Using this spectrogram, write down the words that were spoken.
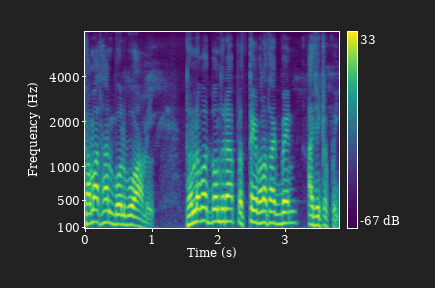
সমাধান বলব আমি। ধন্যবাদ বন্ধুরা প্রত্যেকে ভালো থাকবেন। আজ এটুকুই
